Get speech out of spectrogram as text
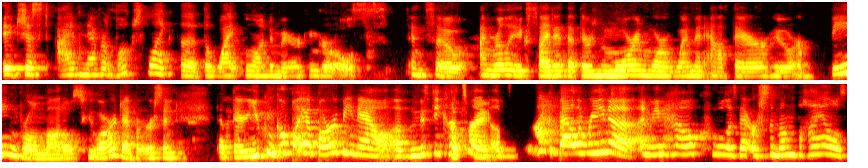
it just I've never looked like the the white blonde American girls. And so I'm really excited that there's more and more women out there who are being role models who are diverse and that there you can go buy a Barbie now of Misty Copeland, right. of Black Ballerina. I mean, how cool is that? Or Simone Biles.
